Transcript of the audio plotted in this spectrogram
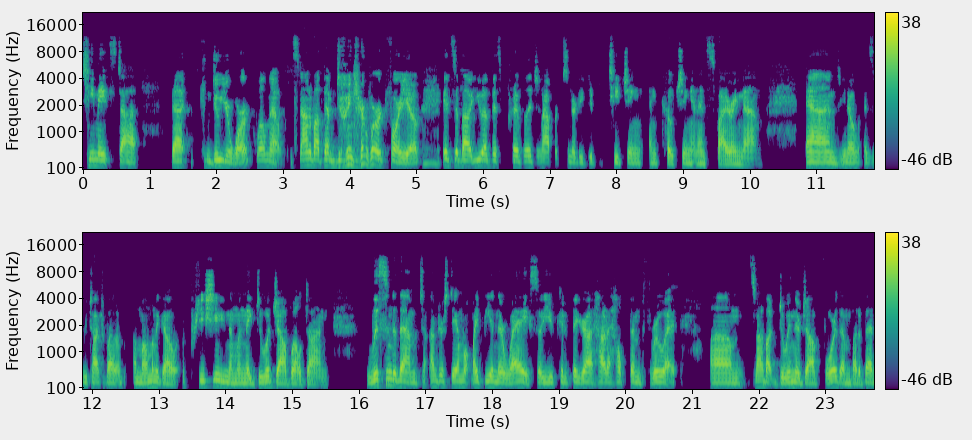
teammates to, that can do your work. Well, no, it's not about them doing your work for you. It's about you have this privilege and opportunity to be teaching and coaching and inspiring them. And, you know, as we talked about a, a moment ago, appreciating them when they do a job well done, listen to them to understand what might be in their way so you can figure out how to help them through it. Um, it's not about doing their job for them, but about,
